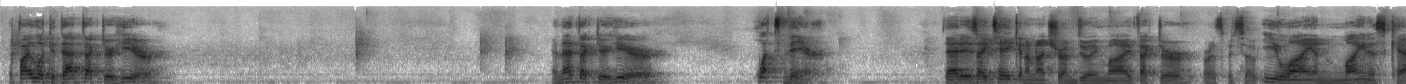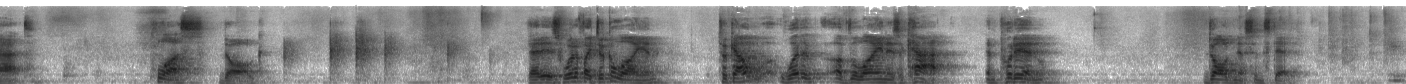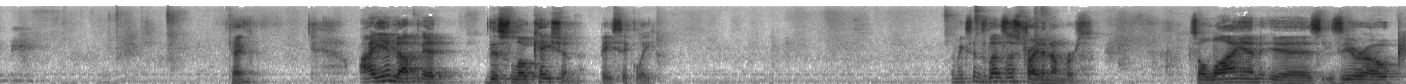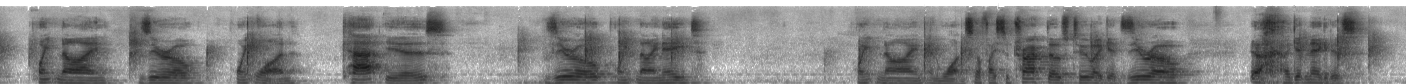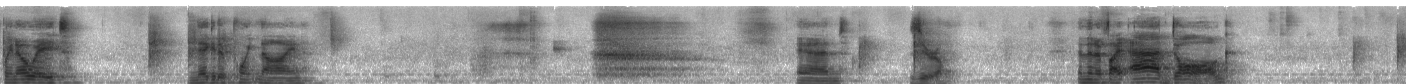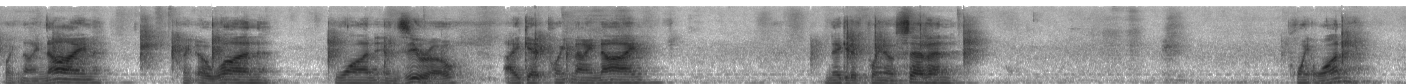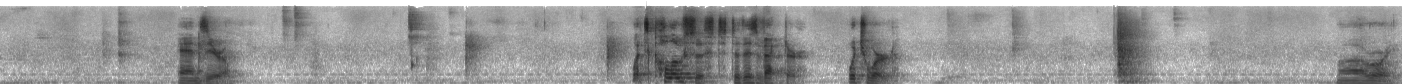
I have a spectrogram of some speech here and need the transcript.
if I look at that vector here, and that vector here, what's there? That is, I take, and I'm not sure I'm doing my vector, or so E lion minus cat plus dog. That is, what if I took a lion, took out what of the lion is a cat, and put in dogness instead? Okay? I end up at this location, basically. That makes sense? Let's just try the numbers. So lion is 0, 0.9, 0, 0.1. Cat is 0, 0.98, 0.9, and 1. So if I subtract those two, I get 0. Ugh, I get negatives. 0.08, negative 0.9, and 0. And then if I add dog, 0.99, 0.01, 1, and 0, I get 0.99, negative 0.07, 0.1, and 0. What's closest to this vector? Which word? Uh, Rory.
